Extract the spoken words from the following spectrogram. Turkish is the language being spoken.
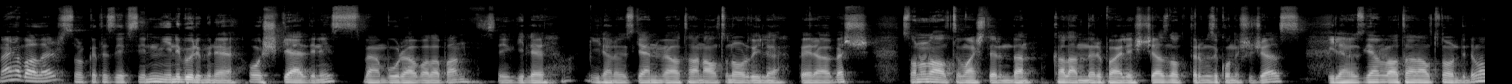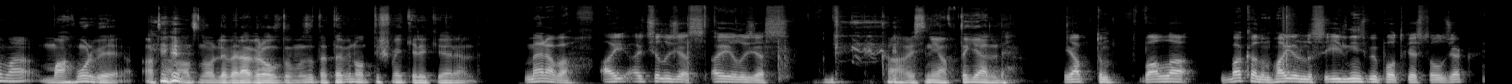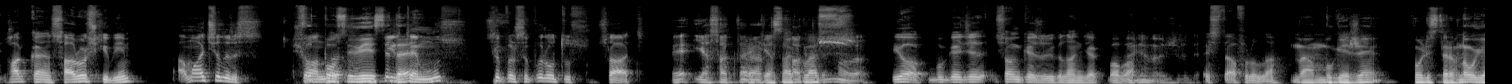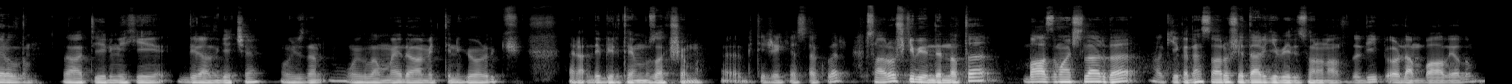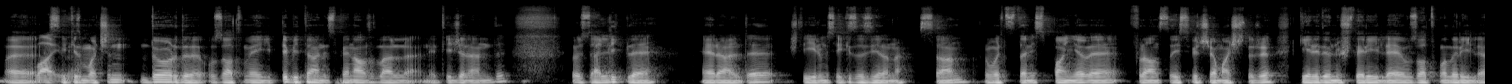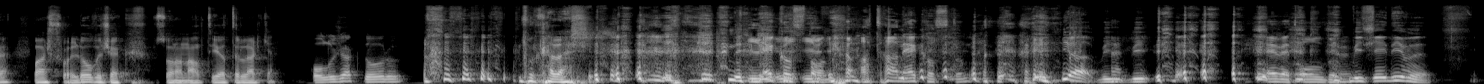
Merhabalar, Sokrates FC'nin yeni bölümüne hoş geldiniz. Ben Buğra Balaban, sevgili İlhan Özgen ve Atan Altınordu ile beraber son 16 maçlarından kalanları paylaşacağız, notlarımızı konuşacağız. İlhan Özgen ve Atan Altınordu dedim ama mahmur bir Atan Altınordu ile beraber olduğumuzu da tabii not düşmek gerekiyor herhalde. Merhaba. Ay açılacağız, ayılacağız. Kahvesini yaptı geldi. Yaptım. Valla bakalım hayırlısı ilginç bir podcast olacak. Hakikaten sarhoş gibiyim ama açılırız. Şu Futbol anda seviyesi 1 de Temmuz 00.30 saat. Ve yasaklar artık yasaklar. Yok bu gece son kez uygulanacak baba. Öyle mi özür dilerim. Estağfurullah. ben bu gece polis tarafına uyarıldım. Saat 22 biraz geçe. O yüzden uygulanmaya devam ettiğini gördük. Herhalde 1 Temmuz akşamı e, bitecek yasaklar. Sarhoş gibiyim de Nata. Bazı maçlar da hakikaten sarhoş eder gibiydi son 16'da deyip oradan bağlayalım. E, be. 8 maçın 4'ü uzatmaya gitti. Bir tanesi penaltılarla neticelendi. Özellikle herhalde işte 28 Haziran'a sığan Hırvatistan, İspanya ve Fransa, İsviçre maçları geri dönüşleriyle, uzatmalarıyla başrolde olacak son 16'yı hatırlarken. Olacak doğru. Bu kadar. Eccleston. Atan Eccleston. ya bir, bir, evet oldu. bir şey değil mi?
